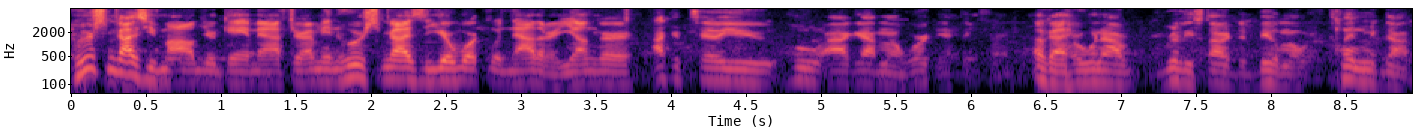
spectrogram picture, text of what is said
who are some guys you've modeled your game after? I mean, who are some guys that you're working with now that are younger? I could tell you who I got my work ethic from, Okay. or when I really started to build my work. Clinton McDonald.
